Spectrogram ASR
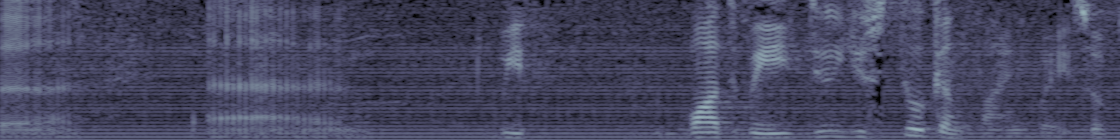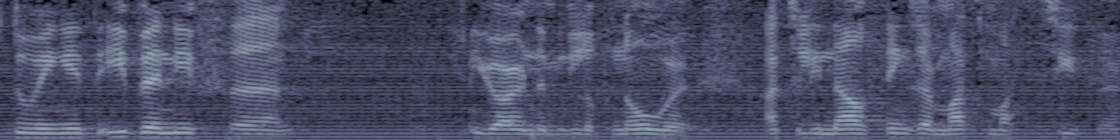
uh, uh, with what we do, you still can find ways of doing it, even if uh, you are in the middle of nowhere. Actually, now things are much, much cheaper.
